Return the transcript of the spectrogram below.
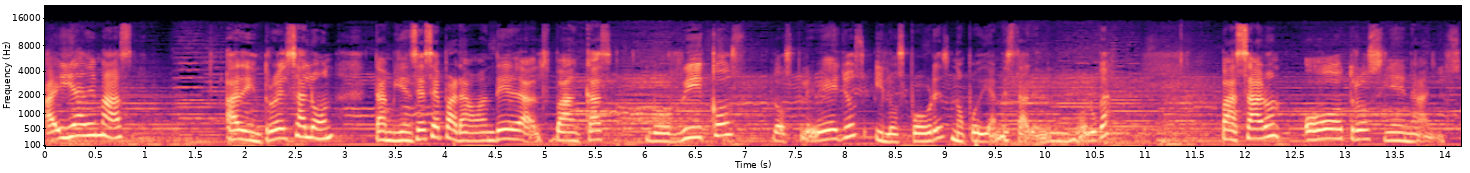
Ahí además, adentro del salón, también se separaban de las bancas los ricos, los plebeyos y los pobres no podían estar en el mismo lugar. Pasaron otros 100 años,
